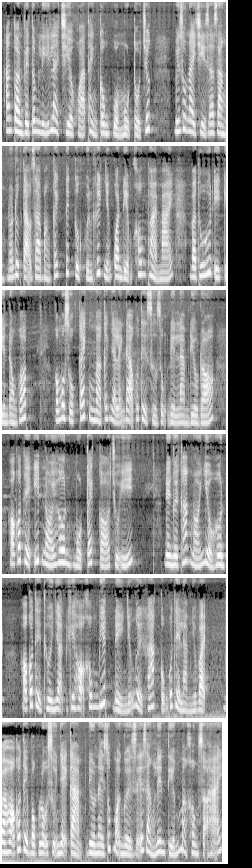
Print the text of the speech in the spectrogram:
An toàn về tâm lý là chìa khóa thành công của một tổ chức. Ví dụ này chỉ ra rằng nó được tạo ra bằng cách tích cực khuyến khích những quan điểm không thoải mái và thu hút ý kiến đóng góp. Có một số cách mà các nhà lãnh đạo có thể sử dụng để làm điều đó. Họ có thể ít nói hơn một cách có chú ý. Để người khác nói nhiều hơn, họ có thể thừa nhận khi họ không biết để những người khác cũng có thể làm như vậy. Và họ có thể bộc lộ sự nhạy cảm, điều này giúp mọi người dễ dàng lên tiếng mà không sợ hãi.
